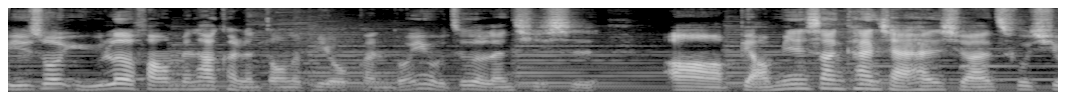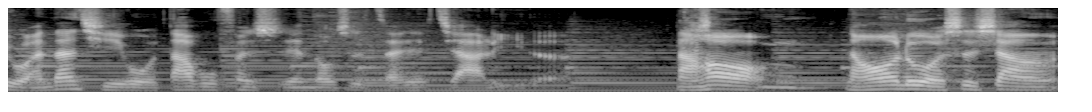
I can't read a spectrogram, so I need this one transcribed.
比如说娱乐方面，他可能懂得比我更多，因为我这个人其实啊、呃表面上看起来很喜欢出去玩，但其实我大部分时间都是宅在家里的。然后，嗯，然后如果是像，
